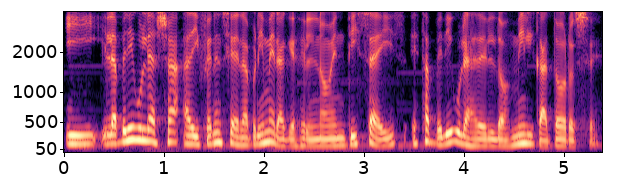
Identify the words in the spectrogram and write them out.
Y la película ya, a diferencia de la primera, que es del 96, esta película es del 2014.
